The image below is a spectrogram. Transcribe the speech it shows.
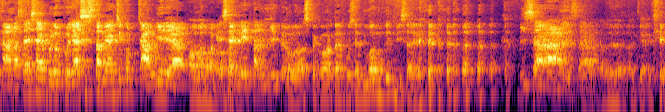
Nah, maksudnya saya belum punya sistem yang cukup canggih ya Oh. untuk pakai send return gitu. Kalau specular tempusnya dua mungkin bisa ya. Bisa, bisa. Ya, betul. Oke oke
